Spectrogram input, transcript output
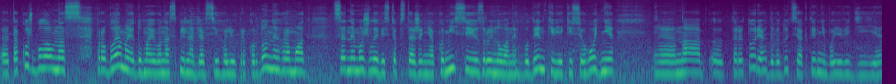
Е, Також була у нас проблема, я думаю, вона спільна для всіх голів прикордонних громад. Це неможливість обстеження комісією зруйнованих будинків, які сьогодні на е, територіях, де ведуться активні бойові дії.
